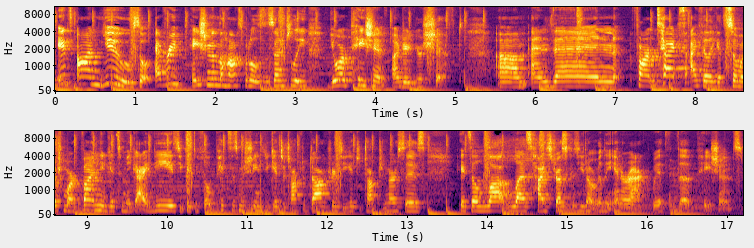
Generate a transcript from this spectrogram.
it's on you. So every patient in the hospital is essentially your patient under your shift. Um, and then pharm techs, I feel like it's so much more fun. You get to make IVs, you get to fill Pyxis machines, you get to talk to doctors, you get to talk to nurses. It's a lot less high stress because you don't really interact with the patients.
